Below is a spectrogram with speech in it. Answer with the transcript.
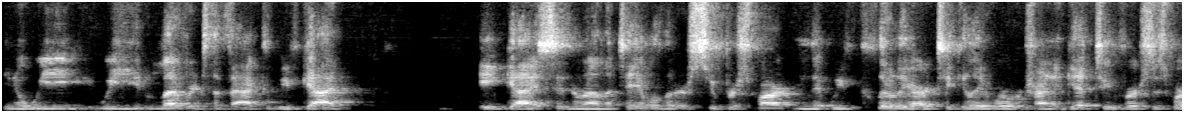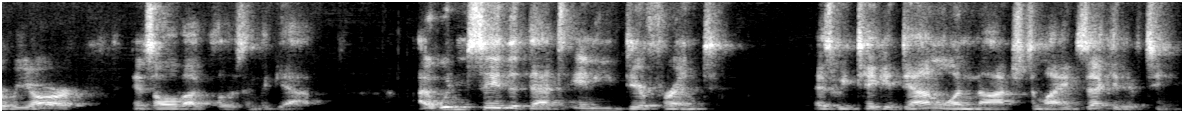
you know, we we leverage the fact that we've got eight guys sitting around the table that are super smart and that we've clearly articulated where we're trying to get to versus where we are. And it's all about closing the gap. I wouldn't say that that's any different as we take it down one notch to my executive team.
